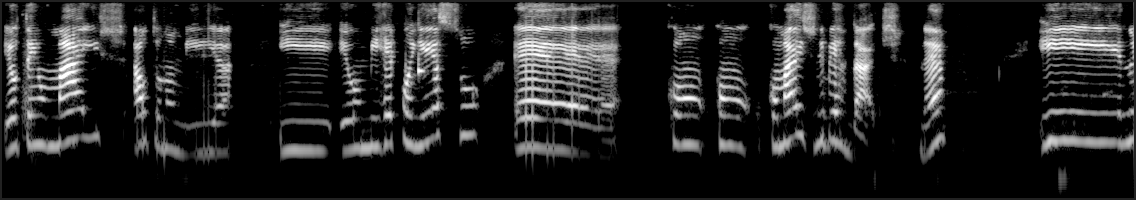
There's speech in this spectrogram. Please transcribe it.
eu tenho mais autonomia e eu me reconheço é, com, com, com mais liberdade, né? E no,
